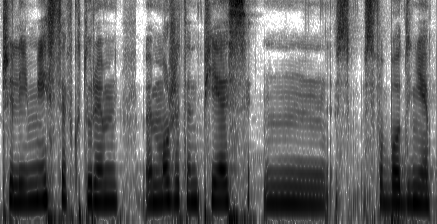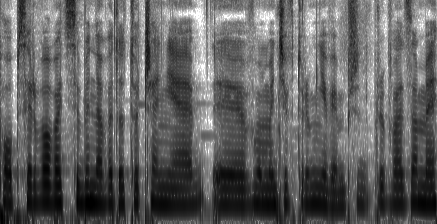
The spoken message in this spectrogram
czyli miejsce, w którym może ten pies mm, swobodnie poobserwować sobie nawet otoczenie y, w momencie, w którym, nie wiem, przyprowadzamy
